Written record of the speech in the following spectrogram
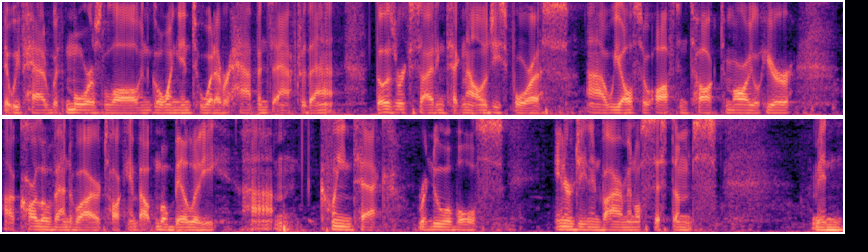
that we've had with moore's law and going into whatever happens after that those are exciting technologies for us. Uh, we also often talk tomorrow you'll hear uh, carlo van Weyer talking about mobility um, clean tech renewables energy and environmental systems. I mean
